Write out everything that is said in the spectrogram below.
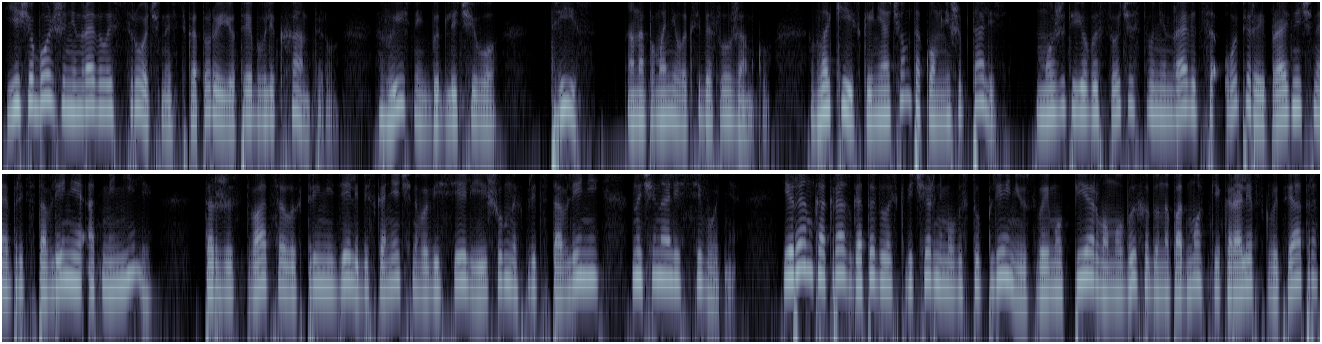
Еще больше не нравилась срочность, которой ее требовали к Хантеру. Выяснить бы для чего. «Трис», — она поманила к себе служанку, — «в Лакейской ни о чем таком не шептались. Может, ее высочеству не нравится опера и праздничное представление отменили?» Торжества целых три недели бесконечного веселья и шумных представлений начинались сегодня. Ирен как раз готовилась к вечернему выступлению, своему первому выходу на подмостки Королевского театра,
